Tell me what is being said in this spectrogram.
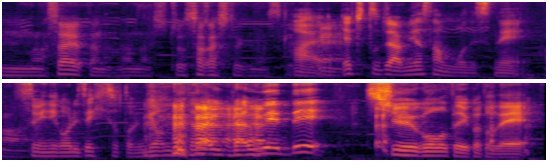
うんまあ、爽やかな話ちょっと探しておきますけどね、はい、いやちょっとじゃあ皆さんもですね、はい。スミニゴリぜひちょっと読んでいただいた上で 集合ということで。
